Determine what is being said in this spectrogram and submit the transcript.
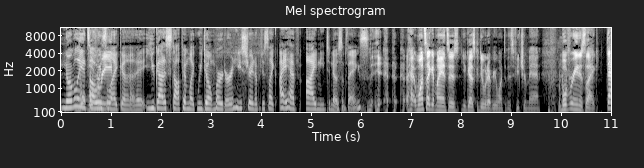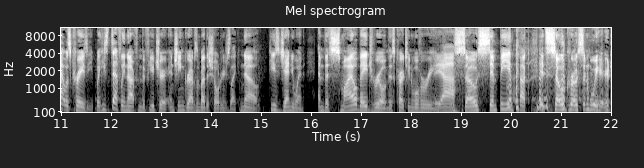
normally Wo- it's always Wolverine- like uh, you got to stop him. Like we don't murder, and he's straight up just like I have. I need to know some things. once I get my answers, you guys can do whatever you want to this future man. And Wolverine is like, that was crazy, but he's definitely not from the future. And Jean grabs him by the shoulder and she's like, no, he's genuine. And the smile they drew on this cartoon Wolverine Yeah. is so simpy and cuck. it's so gross and weird.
